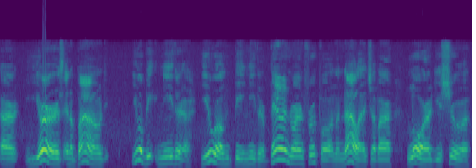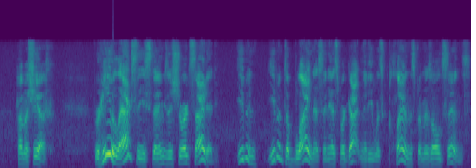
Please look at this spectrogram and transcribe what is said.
are yours and abound, you will be neither you will be neither barren nor unfruitful in the knowledge of our Lord Yeshua HaMashiach. For he who lacks these things is short-sighted, even even to blindness, and has forgotten that he was cleansed from his old sins.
